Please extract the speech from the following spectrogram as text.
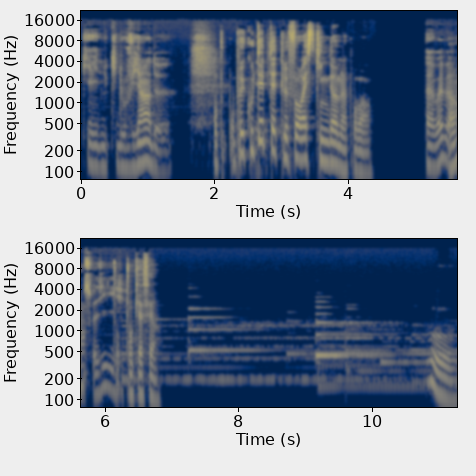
qui qui nous vient de On, peut- on peut écouter peut-être le Forest Kingdom là pour voir. Euh, ouais bah Hein balance vas-y Ton, ton qu'à faire. Oh,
